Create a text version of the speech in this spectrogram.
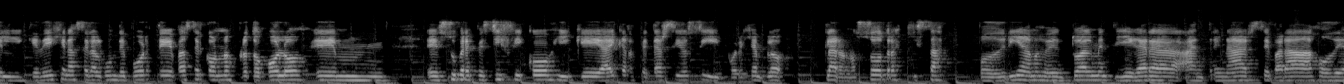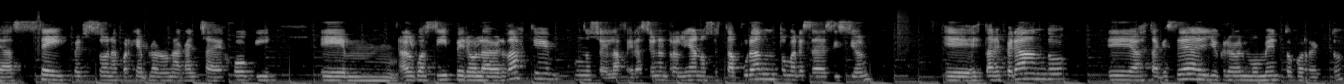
el que dejen hacer algún deporte va a ser con unos protocolos eh, eh, súper específicos y que hay que respetar sí o sí. Por ejemplo, claro, nosotras quizás podríamos eventualmente llegar a, a, entrenar separadas o de a seis personas, por ejemplo, en una cancha de hockey, eh, algo así, pero la verdad es que, no sé, la federación en realidad no se está apurando en tomar esa decisión, eh, están esperando eh, hasta que sea, yo creo, el momento correcto.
